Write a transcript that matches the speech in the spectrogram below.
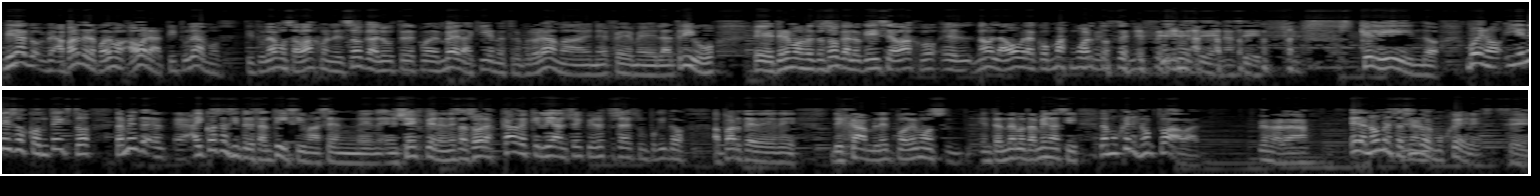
Mira, aparte lo podemos, ahora titulamos, titulamos abajo en el Zócalo, ustedes pueden ver aquí en nuestro programa en FM La Tribu, eh, tenemos nuestro Zócalo que dice abajo, el, no, la obra con más muertos en En escena. escena, sí. Qué lindo. Bueno, y en esos contextos también eh, hay cosas interesantísimas en, en- en Shakespeare, en esas obras. Cada vez que lean Shakespeare, esto ya es un poquito aparte de, de- de Hamlet, podemos entenderlo también así. Las mujeres no actuaban, Es verdad. Eran hombres haciendo Eran- de mujeres. Sí.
